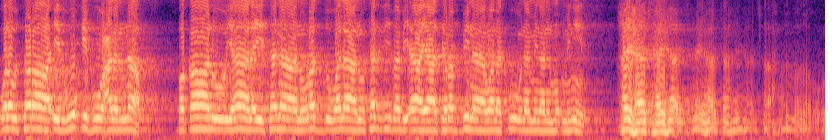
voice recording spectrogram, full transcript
ولو ترى إذ وقفوا على النار فقالوا يا ليتنا نرد ولا نكذب بآيات ربنا ونكون من المؤمنين. هيهات هيهات هيهات هيهات لا حول ولا قوة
